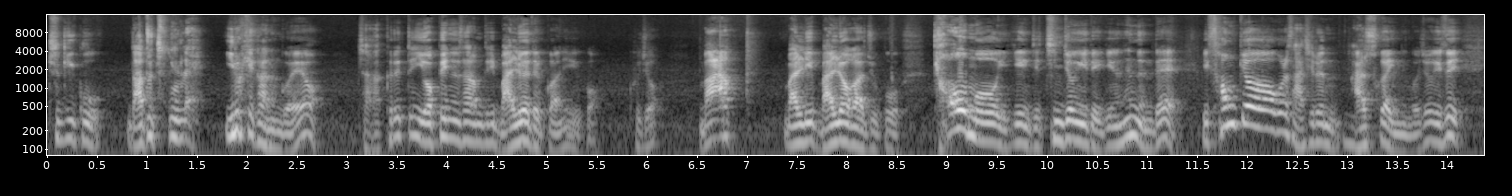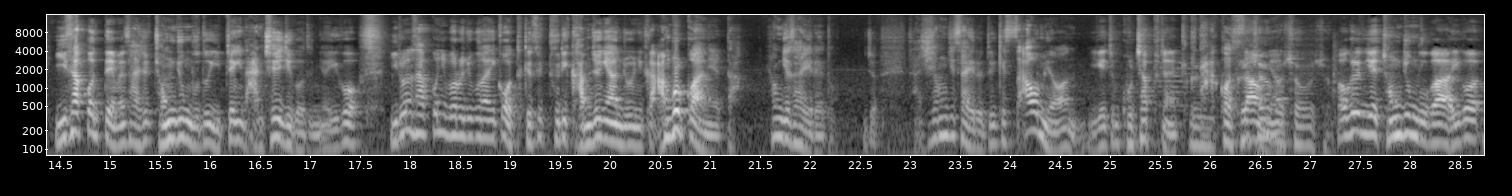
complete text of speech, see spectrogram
죽이고 나도 죽을래 이렇게 가는 거예요. 자, 그랬더니 옆에 있는 사람들이 말려야 될 거 아니에요, 이거. 그죠? 막 말리, 말려가지고, 겨우 뭐 이게 이제 진정이 되기는 했는데, 이 성격을 사실은 알 수가 있는 거죠. 그래서 이 사건 때문에 사실 정중부도 입장이 난처해지거든요. 이거, 이런 사건이 벌어지고 나니까 어떻게 해서 둘이 감정이 안 좋으니까 안 볼 거 아니에요, 딱. 형제 사이라도. 그죠? 사실 형제 사이라도 이렇게 싸우면 이게 좀 골치 아프잖아요. 다 커서 그렇죠, 싸우면. 그렇죠, 그렇죠. 어, 그래서 이제 정중부가 이거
